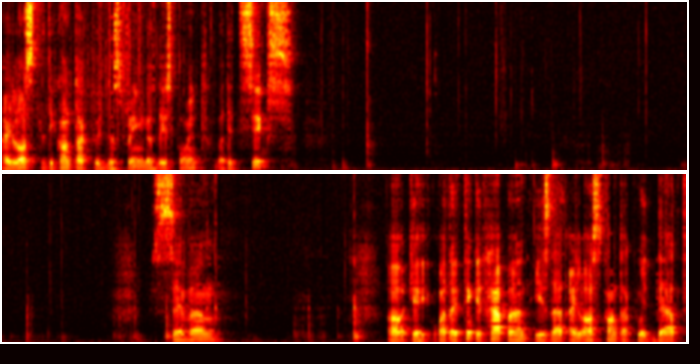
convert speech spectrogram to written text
I lost the contact with the spring at this point but it's six seven. Okay what I think it happened is that I lost contact with that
